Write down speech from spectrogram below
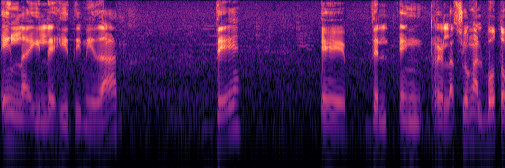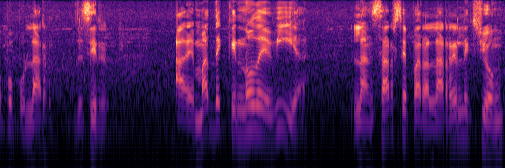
en la ilegitimidad de, eh, en relación al voto popular. Es decir, además de que no debía lanzarse para la reelección,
